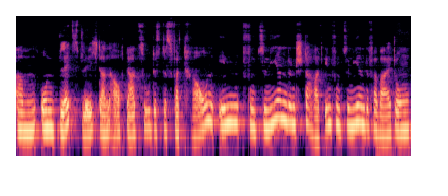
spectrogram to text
und letztlich dann auch dazu, dass das Vertrauen in funktionierenden Staat, in funktionierende Verwaltung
